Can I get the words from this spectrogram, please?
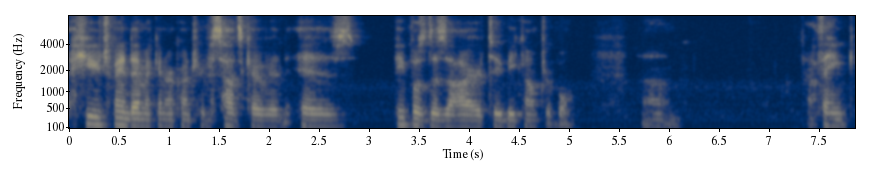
a huge pandemic in our country besides COVID is people's desire to be comfortable. Um, I think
